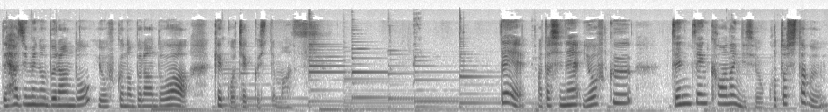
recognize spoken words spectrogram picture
出始めのブランド洋服のブランドは結構チェックしてます。で私ね洋服全然買わないんですよ。今年多分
